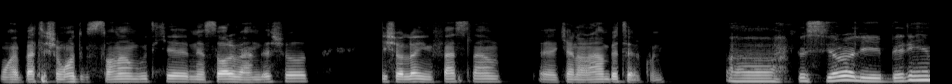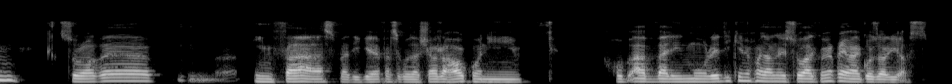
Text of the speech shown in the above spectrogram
محبت شما دوستانم بود که نصار بنده شد. ایشالله این فصلم کنار هم بتر کنیم بسیار عالی. بریم سراغ این فصل و دیگه فصل گذشته رها کنیم. خب اولین موردی که می‌خوام در صحبت کنیم قیمت گذاری هست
